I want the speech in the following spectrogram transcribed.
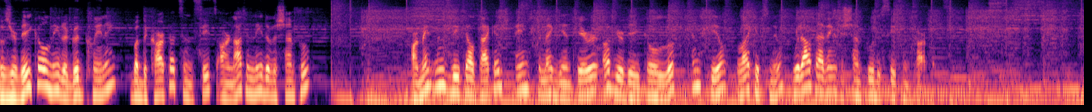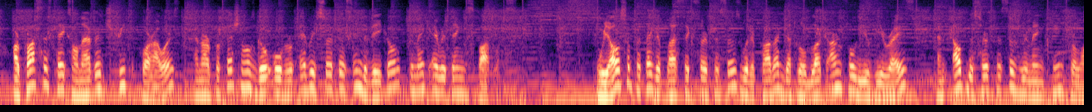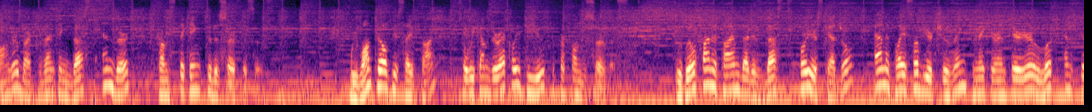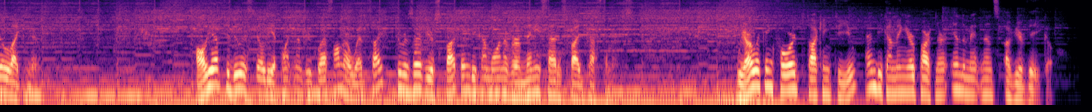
Does your vehicle need a good cleaning, but the carpets and seats are not in need of a shampoo? Our maintenance detail package aims to make the interior of your vehicle look and feel like it's new without having to shampoo the seats and carpets. Our process takes on average 3 to 4 hours and our professionals go over every surface in the vehicle to make everything spotless. We also protect the plastic surfaces with a product that will block harmful UV rays and help the surfaces remain clean for longer by preventing dust and dirt from sticking to the surfaces. We want to help you save time, so we come directly to you to perform the service. We will find a time that is best for your schedule and a place of your choosing to make your interior look and feel like new. All you have to do is fill the appointment request on our website to reserve your spot and become one of our many satisfied customers. We are looking forward to talking to you and becoming your partner in the maintenance of your vehicle.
